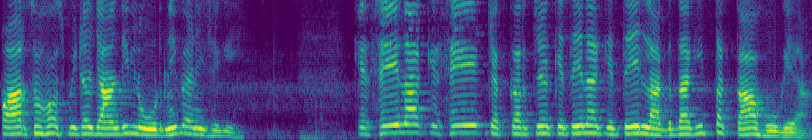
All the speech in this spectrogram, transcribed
ਪਾਰਸ ਹਸਪੀਟਲ ਜਾਣ ਦੀ ਲੋੜ ਨਹੀਂ ਪੈਣੀ ਸੀਗੀ। ਕਿਸੇ ਨਾ ਕਿਸੇ ਚੱਕਰ 'ਚ ਕਿਤੇ ਨਾ ਕਿਤੇ ਲੱਗਦਾ ਕਿ ਧੱਕਾ ਹੋ ਗਿਆ।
